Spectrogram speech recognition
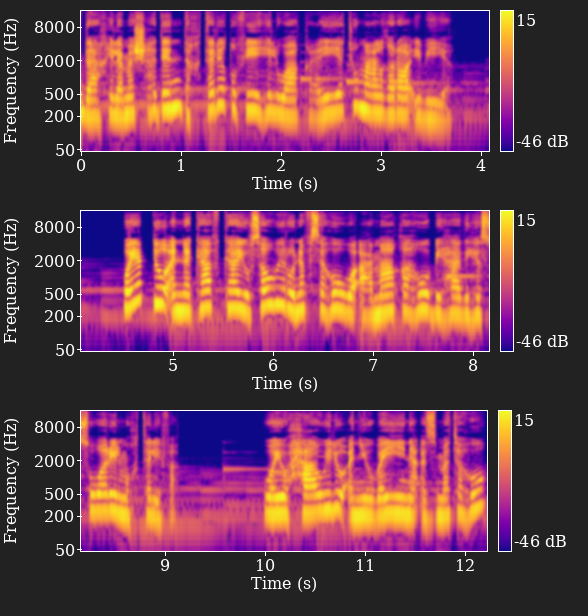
داخل مشهد تختلط فيه الواقعية مع الغرائبية. ويبدو أن كافكا يصور نفسه وأعماقه بهذه الصور المختلفة. ويحاول أن يبين أزمته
